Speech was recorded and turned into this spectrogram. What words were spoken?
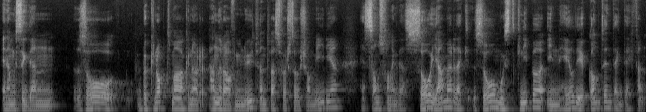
En dan moest ik dan zo beknopt maken naar anderhalf minuut, want het was voor social media. En soms vond ik dat zo jammer dat ik zo moest knippen in heel die content, dat ik dacht van,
